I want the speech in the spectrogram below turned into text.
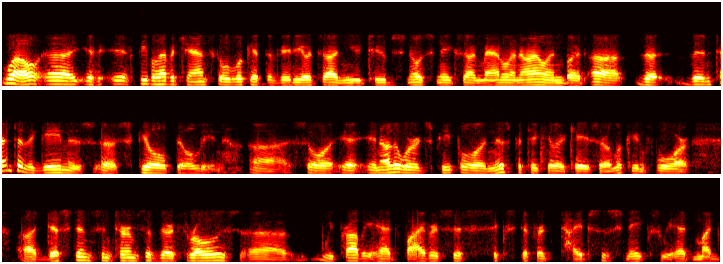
Well, uh, if, if people have a chance, go look at the video. It's on YouTube, Snow Snakes on Madeline Island. But uh, the the intent of the game is uh, skill building. Uh, so, in other words, people in this particular case are looking for uh, distance in terms of their throws. Uh, we probably had five or six, six different types of snakes. We had mud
